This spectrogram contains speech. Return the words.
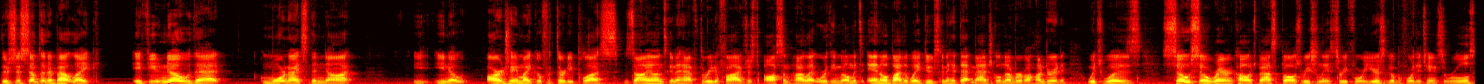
there's just something about like if you know that more nights than not, you, you know, RJ might go for 30 plus. Zion's going to have three to five just awesome highlight worthy moments. And oh, by the way, Duke's going to hit that magical number of 100, which was so, so rare in college basketball as recently as three, four years ago before they changed the rules.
